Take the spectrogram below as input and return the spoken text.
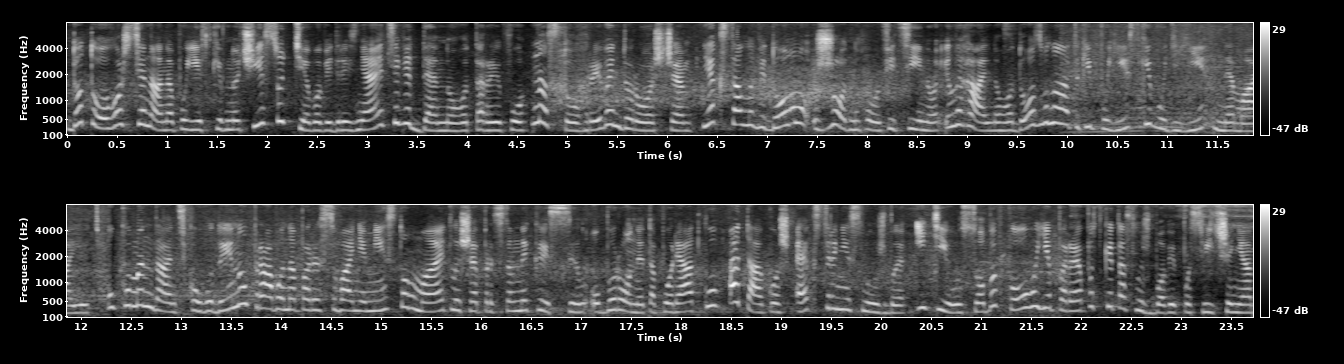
До того ж, ціна на поїздки вночі суттєво відрізняється від денного тарифу на 100 гривень дорожче. Як стало відомо, жодного офіційного і легального дозволу на такі поїздки водії не мають. У комендантську годину право на пересування містом мають лише представники сил оборони та порядку, а також екстрені служби і ті особи, в кого є перепустки та службові посвідчення.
